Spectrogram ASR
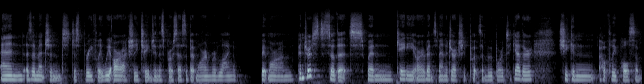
And as I mentioned just briefly, we are actually changing this process a bit more and relying a bit more on Pinterest so that when Katie, our events manager, actually puts a mood board together, she can hopefully pull some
